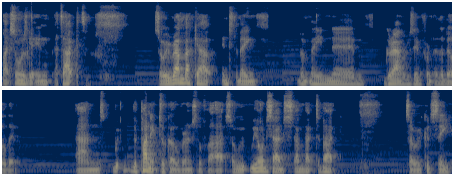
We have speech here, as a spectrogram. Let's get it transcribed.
like someone's getting attacked. So we ran back out into the main the main um, grounds in front of the building, and we, the panic took over and stuff like that. So we, we all decided to stand back to back, so we could see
